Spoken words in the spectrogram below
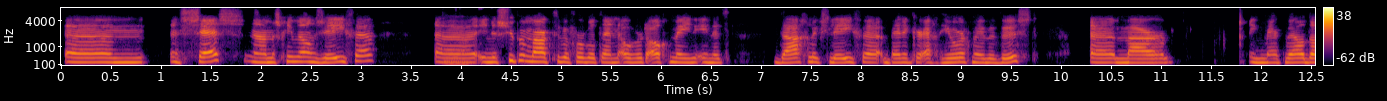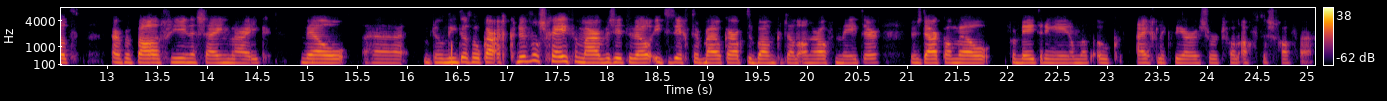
ehm, een 6, nou misschien wel een 7. Uh, Ja. In de supermarkten bijvoorbeeld en over het algemeen in het dagelijks leven ben ik er echt heel erg mee bewust. Uh, maar ik merk wel dat er bepaalde vrienden zijn waar ik wel, uh, ik bedoel niet dat we elkaar echt knuffels geven, maar we zitten wel iets dichter bij elkaar op de bank dan anderhalve meter. Dus daar kan wel verbetering in om dat ook eigenlijk weer een soort van af te schaffen.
